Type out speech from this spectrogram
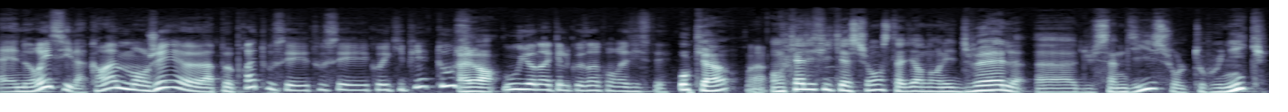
Et Norris, il a quand même mangé euh, à peu près tous ses, tous ses coéquipiers, tous Alors, Ou il y en a quelques-uns qui ont résisté? Aucun. En qualification, c'est-à-dire dans les duels euh, du samedi sur le tour unique,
